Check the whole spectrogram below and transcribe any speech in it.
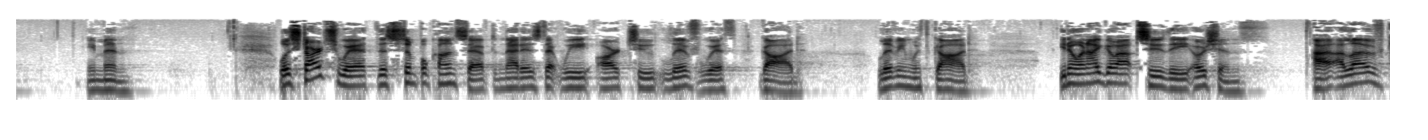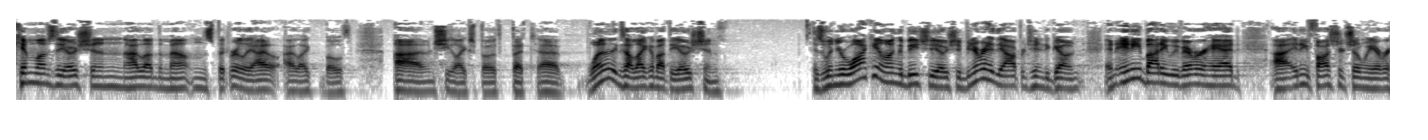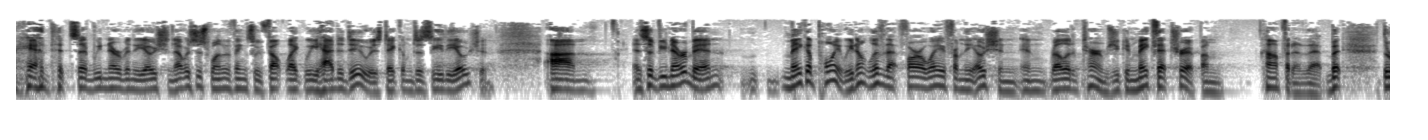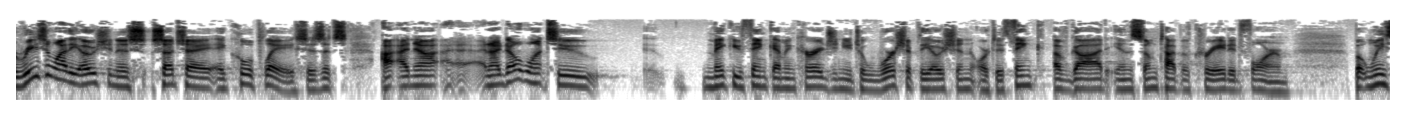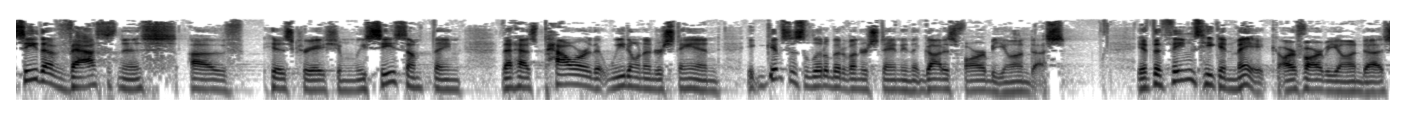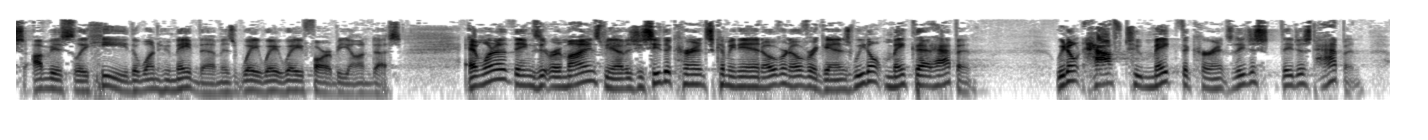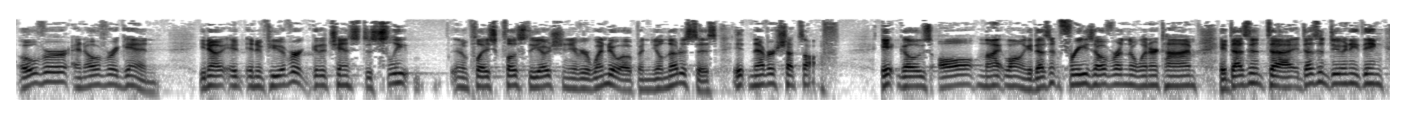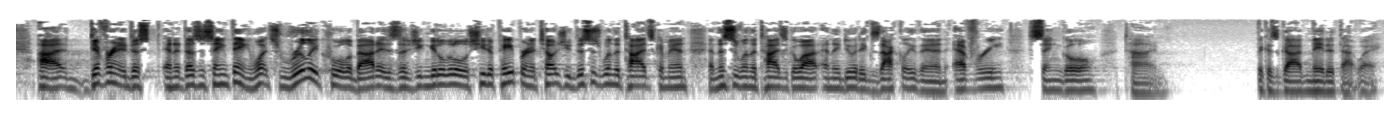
amen. Well, it starts with this simple concept, and that is that we are to live with God. Living with God. You know, when I go out to the ocean, I, I love, Kim loves the ocean, I love the mountains, but really I, I like both. Uh, and she likes both. But uh, one of the things I like about the ocean is when you're walking along the beach of the ocean, if you never had the opportunity to go, and anybody we've ever had, uh, any foster children we ever had that said we'd never been to the ocean, that was just one of the things we felt like we had to do is take them to see the ocean. Um, and so if you've never been, make a point. We don't live that far away from the ocean in relative terms. You can make that trip. I'm confident of that. But the reason why the ocean is such a, a cool place is it's, I, I now, I, and I don't want to make you think I'm encouraging you to worship the ocean or to think of God in some type of created form. But when we see the vastness of His creation, we see something that has power that we don't understand, it gives us a little bit of understanding that God is far beyond us. If the things He can make are far beyond us, obviously He, the one who made them, is way, way, way far beyond us. And one of the things it reminds me of is you see the currents coming in over and over again is we don't make that happen. We don't have to make the currents. They just they just happen over and over again. You know, it, and if you ever get a chance to sleep in a place close to the ocean, you have your window open, you'll notice this. It never shuts off. It goes all night long. It doesn't freeze over in the wintertime. It doesn't, uh, it doesn't do anything uh, different. It just, and it does the same thing. What's really cool about it is that you can get a little sheet of paper and it tells you this is when the tides come in and this is when the tides go out. And they do it exactly then, every single time. Because God made it that way.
